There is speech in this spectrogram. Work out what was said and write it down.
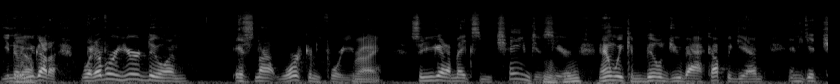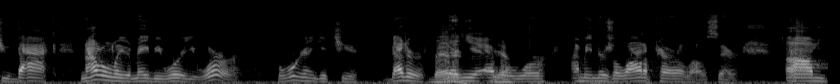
You know, Yeah. you gotta whatever you're doing, it's not working for you. now. So you got to make some changes here, Mhm. and we can build you back up again and get you back not only to maybe where you were, but we're going to get you better, Better, than you ever yeah. were. I mean, there's a lot of parallels there. Um,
